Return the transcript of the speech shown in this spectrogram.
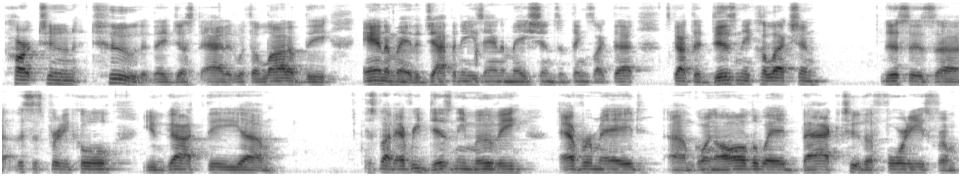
cartoon two that they just added with a lot of the anime, the Japanese animations and things like that. It's got the Disney collection. This is uh, this is pretty cool. You've got the um, just about every Disney movie ever made, um, going all the way back to the 40s from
